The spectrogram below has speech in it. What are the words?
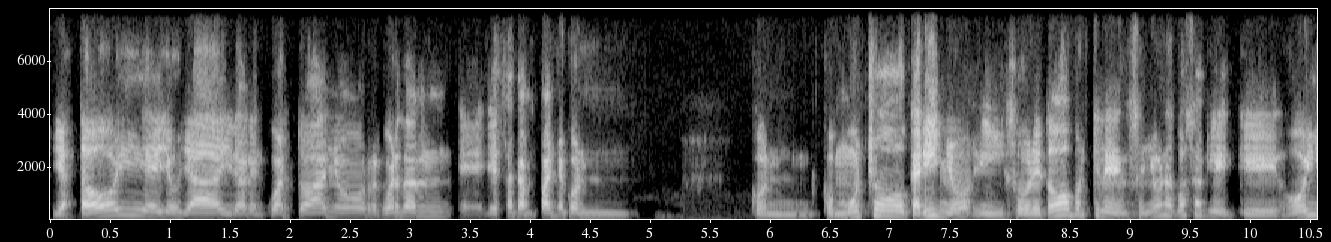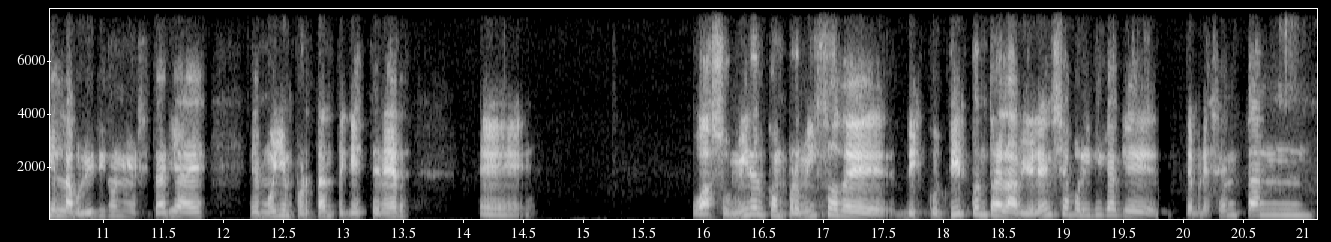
Y hasta hoy ellos ya irán en cuarto año, recuerdan esa campaña con, con, con, mucho cariño y sobre todo porque les enseñó una cosa que, hoy en la política universitaria es, muy importante, que es tener eh, o asumir el compromiso de discutir contra la violencia política que te presentan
